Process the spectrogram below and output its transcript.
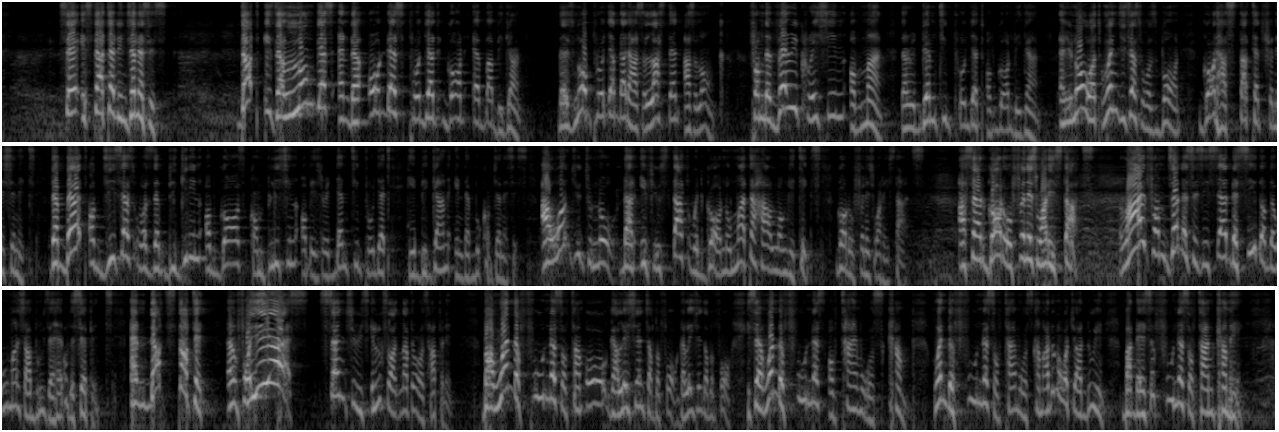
Say it started in Genesis. That is the longest and the oldest project God ever began. There is no project that has lasted as long. From the very creation of man, the redemptive project of God began. And you know what? When Jesus was born, God has started finishing it. The birth of Jesus was the beginning of God's completion of his redemptive project he began in the book of Genesis. I want you to know that if you start with God, no matter how long it takes, God will finish what he starts. I said, God will finish what he starts. Right from Genesis, he said, The seed of the woman shall bruise the head of the serpent. And that started. And for years, centuries, it looks like nothing was happening. But when the fullness of time, oh, Galatians chapter 4, Galatians chapter 4, he said, when the fullness of time was come, when the fullness of time was come, I don't know what you are doing, but there is a fullness of time coming.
